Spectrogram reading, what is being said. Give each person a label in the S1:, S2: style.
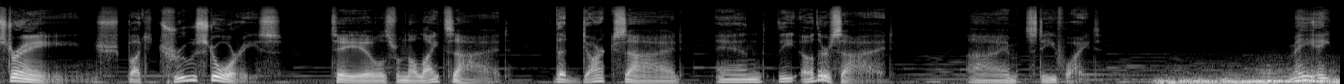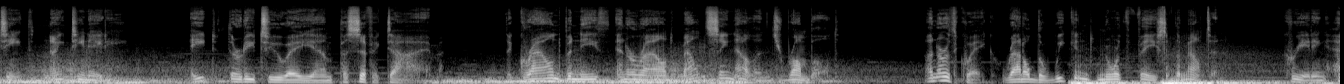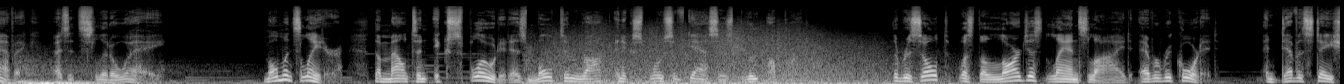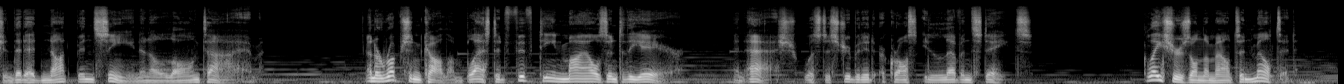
S1: Strange, but true stories. Tales from the light side, the dark side, and the other side. I'm Steve White. May 18th, 1980, 8:32 a.m. Pacific Time. The ground beneath and around Mount St. Helens rumbled. An earthquake rattled the weakened north face of the mountain, creating havoc as it slid away. Moments later, the mountain exploded as molten rock and explosive gases blew upward. The result was the largest landslide ever recorded and devastation that had not been seen in a long time. An eruption column blasted 15 miles into the air, and ash was distributed across 11 states. Glaciers on the mountain melted,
